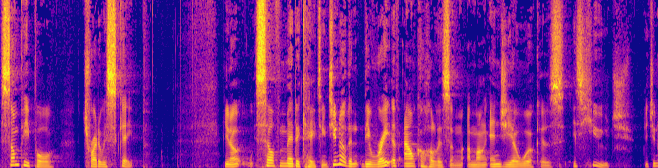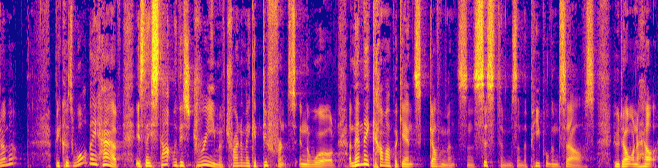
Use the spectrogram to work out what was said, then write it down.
Some people try to escape you know, self medicating. Do you know that the rate of alcoholism among NGO workers is huge? Did you know that? Because what they have is they start with this dream of trying to make a difference in the world, and then they come up against governments and systems and the people themselves who don't want to help.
